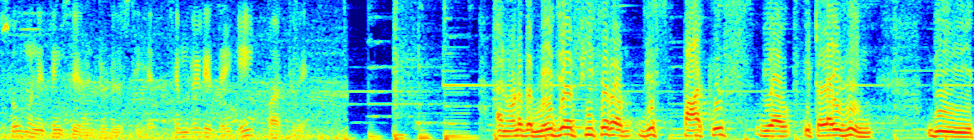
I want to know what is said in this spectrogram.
So many things you have introduced here. Similarly, the eight pathway. And one of the major feature of this park is we are utilizing the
